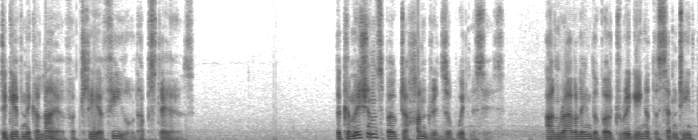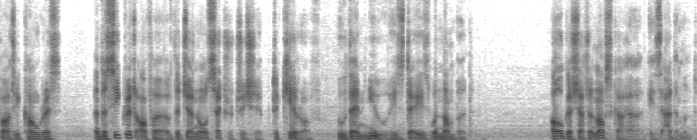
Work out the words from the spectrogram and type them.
to give Nikolaev a clear field upstairs. The commission spoke to hundreds of witnesses, unraveling the vote rigging at the 17th Party Congress and the secret offer of the General Secretaryship to Kirov, who then knew his days were numbered. Olga Shatunovskaya is adamant.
